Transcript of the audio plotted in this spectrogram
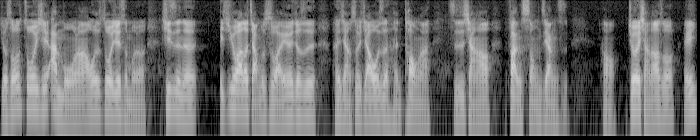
有时候做一些按摩啦、或者做一些什么，其实呢一句话都讲不出来，因为就是很想睡觉，或是很痛啊，只是想要放松这样子。好，就会想到说，哎、欸，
